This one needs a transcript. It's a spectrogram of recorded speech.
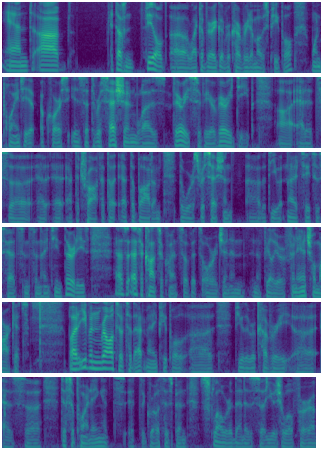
and uh, it doesn't feel uh, like a very good recovery to most people. One point, of course, is that the recession was very severe, very deep uh, at its uh, at, at, the trough, at the at the bottom, the worst recession uh, that the United States has had since the 1930s, as as a consequence of its origin in, in a failure of financial markets. But even relative to that, many people uh, view the recovery uh, as disappointing. It's it, the growth has been slower than is usual for a,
